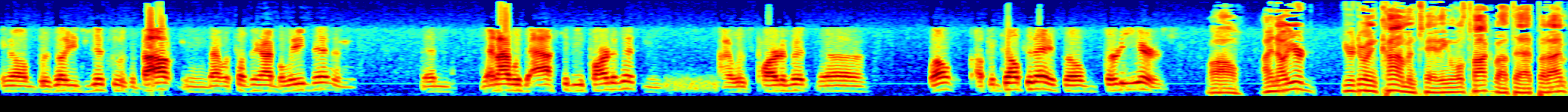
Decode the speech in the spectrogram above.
you know Brazilian Jiu Jitsu was about, and that was something I believed in. And then then I was asked to be part of it, and I was part of it. Uh, well, up until today, so 30 years. Wow. I know you're you're doing commentating. We'll talk about that, but I'm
